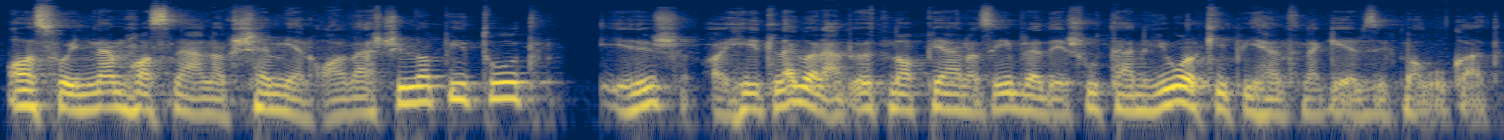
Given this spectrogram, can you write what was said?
Az, hogy nem használnak semmilyen alváscsillapítót, és a hét legalább 5 napján az ébredés után jól kipihentnek érzik magukat.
